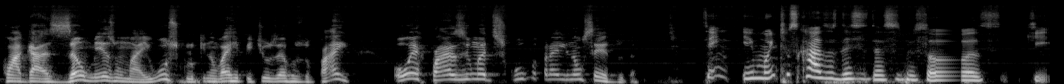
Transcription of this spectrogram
com a gazão mesmo maiúsculo, que não vai repetir os erros do pai, ou é quase uma desculpa para ele não ser, Duda? Sim, e muitos casos dessas pessoas que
